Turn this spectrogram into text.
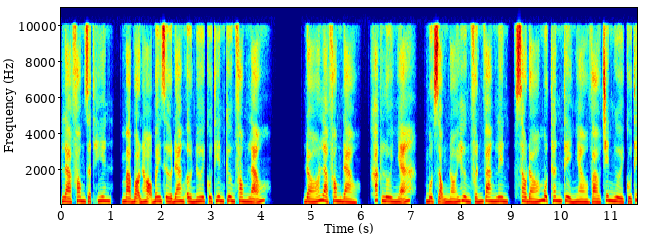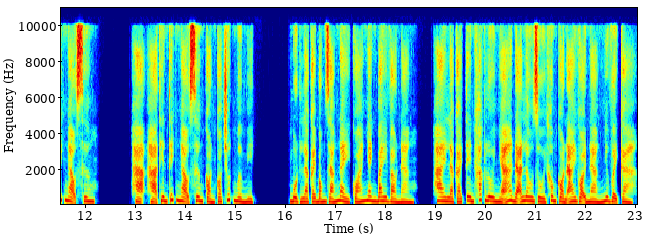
Là phong giật hiên, mà bọn họ bây giờ đang ở nơi của thiên cương phong lão. Đó là phong đào, khắc lôi nhã, một giọng nói hưng phấn vang lên, sau đó một thân thể nhào vào trên người của thích ngạo xương. Hạ, hạ thiên thích ngạo xương còn có chút mờ mịt. Một là cái bóng dáng này quá nhanh bay vào nàng. Hai là cái tên khắc lôi nhã đã lâu rồi không còn ai gọi nàng như vậy cả.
